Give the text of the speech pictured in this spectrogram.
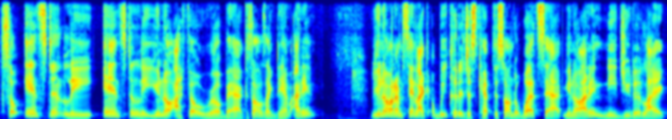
So instantly, instantly, you know, I felt real bad because I was like, damn, I didn't, you know what I'm saying? Like, we could have just kept this on the WhatsApp. You know, I didn't need you to like,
